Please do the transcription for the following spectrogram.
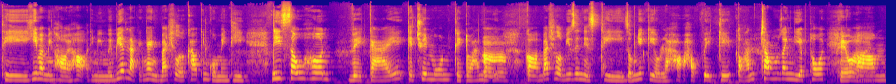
Thì khi mà mình hỏi họ thì mình mới biết là cái ngành bachelor accounting của mình thì đi sâu hơn về cái cái chuyên môn kế toán đấy. Ờ. còn bachelor business thì giống như kiểu là họ học về kế toán trong doanh nghiệp thôi. Hiểu rồi. Um,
